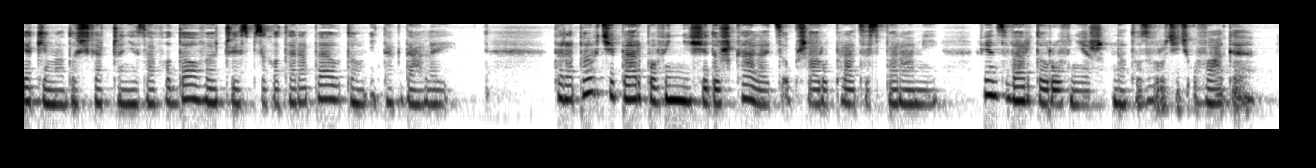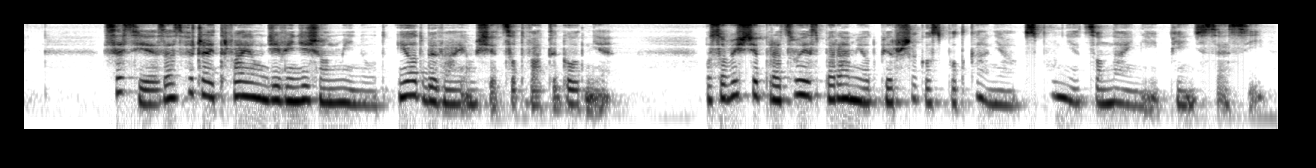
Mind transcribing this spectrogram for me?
jakie ma doświadczenie zawodowe, czy jest psychoterapeutą itd. Tak Terapeuci par powinni się doszkalać z obszaru pracy z parami, więc warto również na to zwrócić uwagę. Sesje zazwyczaj trwają 90 minut i odbywają się co dwa tygodnie. Osobiście pracuję z parami od pierwszego spotkania, wspólnie co najmniej pięć sesji.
